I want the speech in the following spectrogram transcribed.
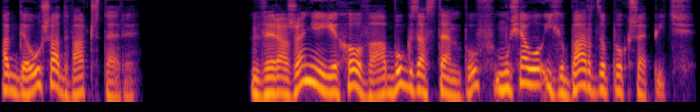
Aggeusza 2:4 Wyrażenie Jehowa, Bóg zastępów, musiało ich bardzo pokrzepić.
